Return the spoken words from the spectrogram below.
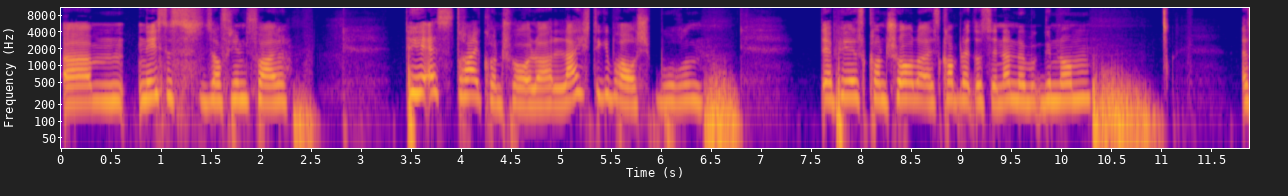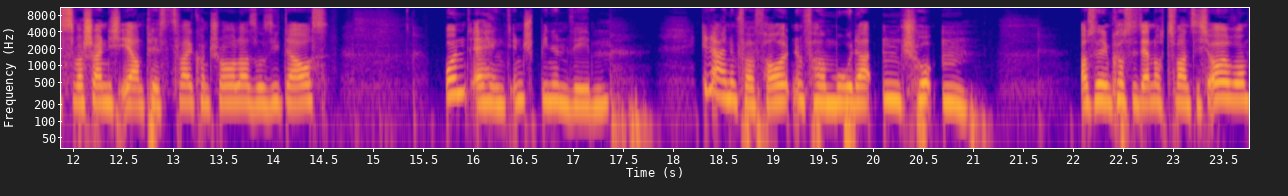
Ähm, nächstes ist auf jeden Fall PS3 Controller. Leichte Gebrauchsspuren. Der PS Controller ist komplett auseinandergenommen. Es ist wahrscheinlich eher ein PS2 Controller, so sieht er aus. Und er hängt in Spinnenweben. In einem verfaulten, vermoderten Schuppen. Außerdem kostet er noch 20 Euro.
